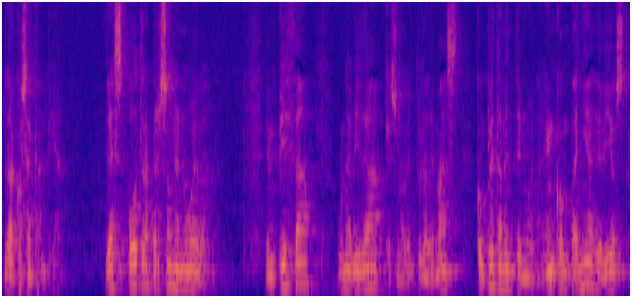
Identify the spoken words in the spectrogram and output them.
la cosa cambia. Ya es otra persona nueva. Empieza una vida, que es una aventura además, completamente nueva, en compañía de Dios,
